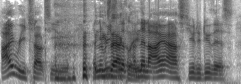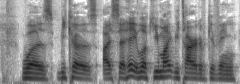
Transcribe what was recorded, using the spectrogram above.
I reached out to you, and the reason Exactly. that, and then I asked you to do this was because I said, "Hey, look, you might be tired of giving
